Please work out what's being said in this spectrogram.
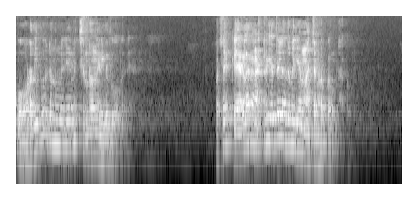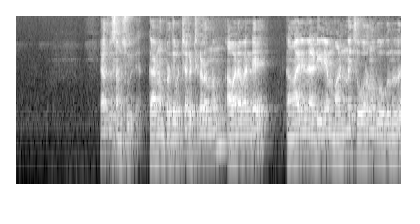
കോടതി പോയിട്ടൊന്നും വലിയ മെച്ചമുണ്ടോയെന്ന് എനിക്ക് തോന്നുന്നില്ല. പക്ഷേ കേരള രാഷ്ട്രീയത്തിൽ അത് വലിയ മാറ്റങ്ങളൊക്കെ ഉണ്ടാക്കും. യാതൊരു സംശയമില്ല കാരണം പ്രതിപക്ഷ കക്ഷികളൊന്നും അവനവന്റെ കാലിനടിയിലെ മണ്ണ് ചോർന്നു പോകുന്നത്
